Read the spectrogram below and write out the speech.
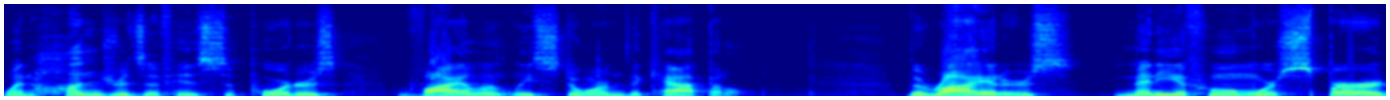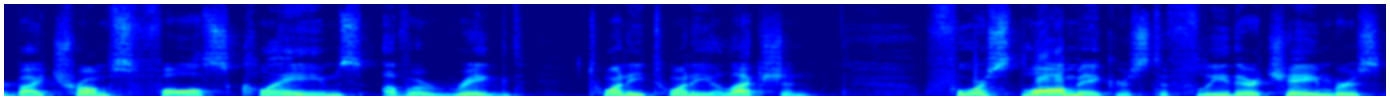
when hundreds of his supporters violently stormed the Capitol. The rioters, many of whom were spurred by Trump's false claims of a rigged 2020 election, forced lawmakers to flee their chambers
